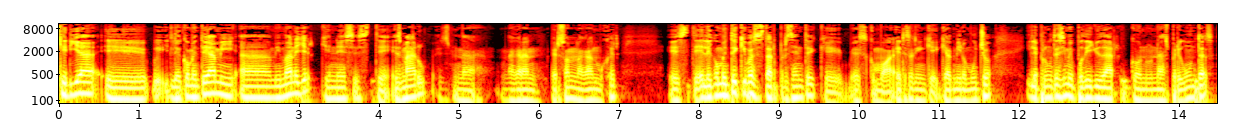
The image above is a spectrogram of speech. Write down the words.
quería, eh, le comenté a mi, a mi manager, quien es este, es Maru, es una, una gran persona, una gran mujer. Este, le comenté que ibas a estar presente, que es como, eres alguien que, que admiro mucho, y le pregunté si me podía ayudar con unas preguntas,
